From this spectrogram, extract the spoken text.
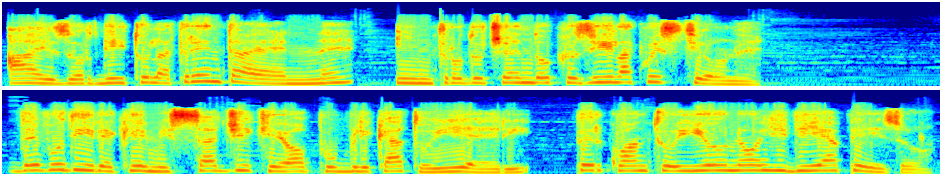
ha esordito la 30enne, introducendo così la questione. Devo dire che i messaggi che ho pubblicato ieri, per quanto io non gli dia peso,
